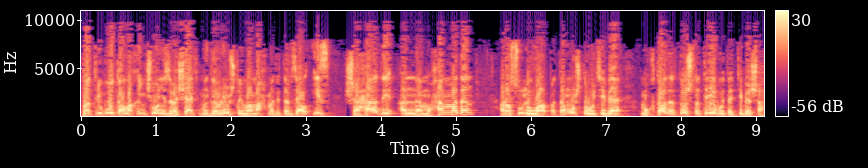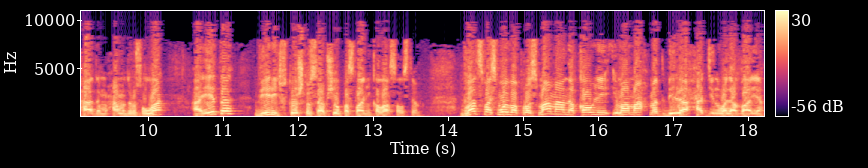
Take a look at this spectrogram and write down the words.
в атрибуты Аллаха, ничего не возвращать? Мы говорим, что имам Ахмад это взял из шахады Анна Мухаммадан Расулуллах, потому что у тебя мухтада, то, что требует от тебя шахада Мухаммад Расуллах, а это верить в то, что сообщил посланник Аллаха. 28 вопрос. Мама на каули имам Ахмад биля хаддин валягая.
